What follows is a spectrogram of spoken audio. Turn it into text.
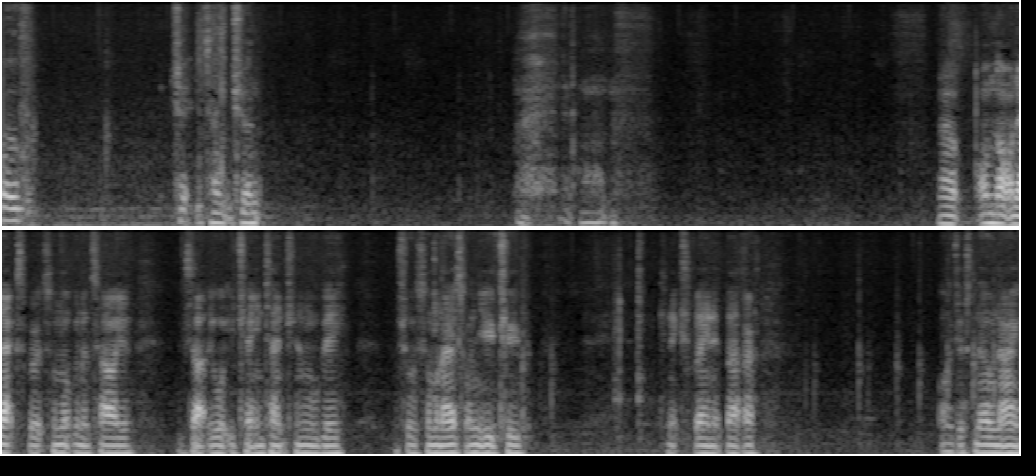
both. Check your tension. Now, I'm not an expert, so I'm not going to tell you exactly what your chain tension will be. I'm sure someone else on YouTube can explain it better. I just know now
